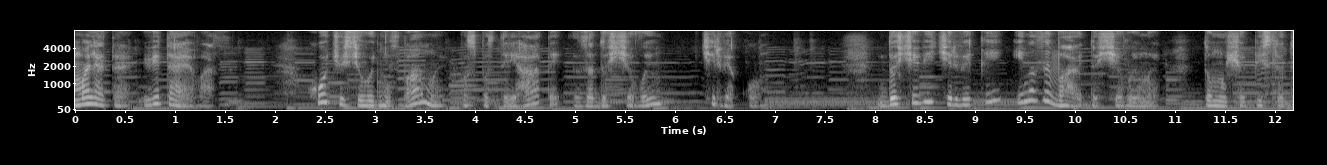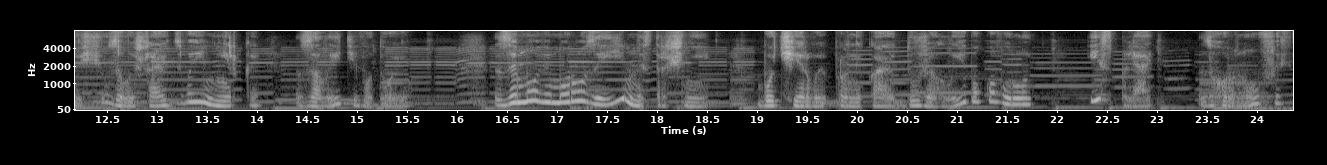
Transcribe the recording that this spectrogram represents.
Малята, вітаю вас! Хочу сьогодні з вами поспостерігати за дощовим черв'яком. Дощові черв'яки і називають дощовими, тому що після дощу залишають свої нірки, залиті водою. Зимові морози їм не страшні, бо черви проникають дуже глибоко в ґрунт і сплять, згорнувшись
